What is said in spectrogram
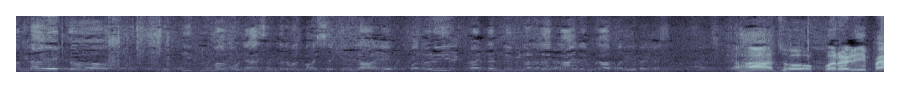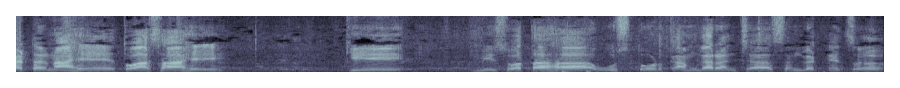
अण्णा एक मी पीक विमा घोटाळ्यासंदर्भात भाष्य केलेलं आहे. परळी पॅटर्न नवीन आलेला आहे. काय नेमका हा परळी पॅटर्न हा जो परळी पॅटर्न आहे तो असा आहे की मी स्वतः ऊसतोड कामगारांच्या संघटनेचं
